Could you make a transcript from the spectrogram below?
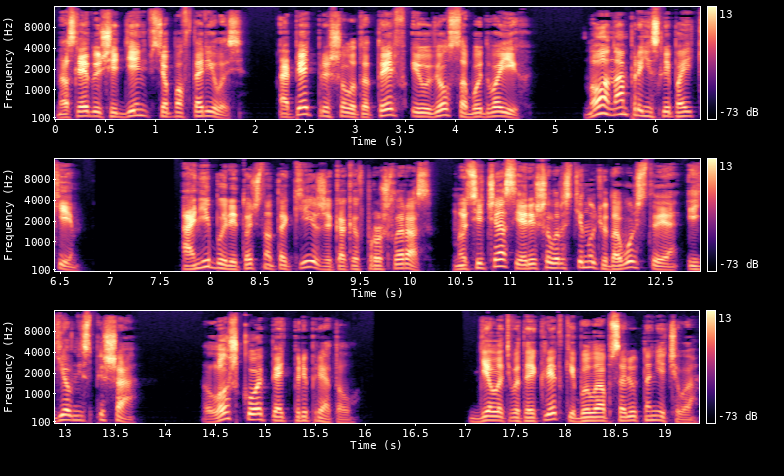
На следующий день все повторилось. Опять пришел этот эльф и увел с собой двоих. Ну а нам принесли пайки. Они были точно такие же, как и в прошлый раз. Но сейчас я решил растянуть удовольствие и ел не спеша. Ложку опять припрятал. Делать в этой клетке было абсолютно нечего.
